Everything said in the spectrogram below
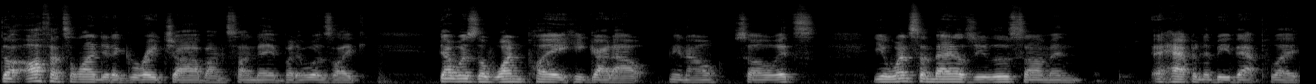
the offensive line did a great job on Sunday, but it was like that was the one play he got out, you know. So it's you win some battles, you lose some, and it happened to be that play.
